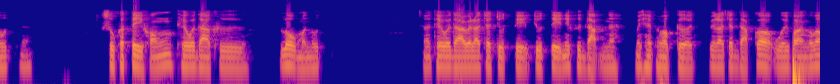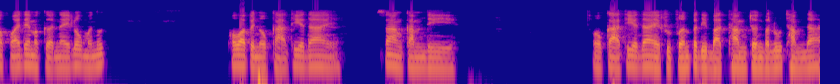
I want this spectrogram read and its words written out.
นุษย์นะ สุคติของเทวดาคือโลกมนุษย์เทวดาเวลาจะจุติจุตินี่คือดับนะไม่ใช่เพราะเกิด เวลาจะดับก็อวยพรก็ว่าขอให้ได้มาเกิดในโลกมนุษย์ เพราะว่าเป็นโอกาสที่จะได้สร้างกรรมดี โอกาสที่จะได้ฝึกฝนปฏิบัติธรรมจนบรรลุธรรมได้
